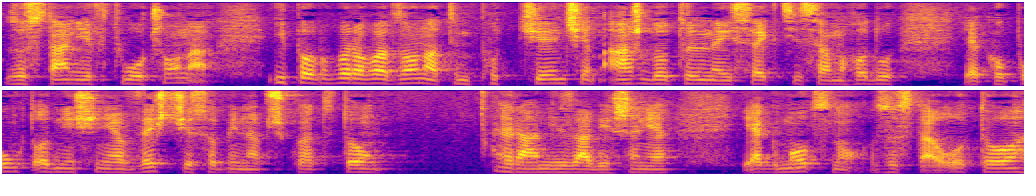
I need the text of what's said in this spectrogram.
zostanie wtłoczona i poprowadzona tym podcięciem aż do tylnej sekcji samochodu jako punkt odniesienia. Weźcie sobie na przykład tą ramię zawieszenia, jak mocno zostało to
